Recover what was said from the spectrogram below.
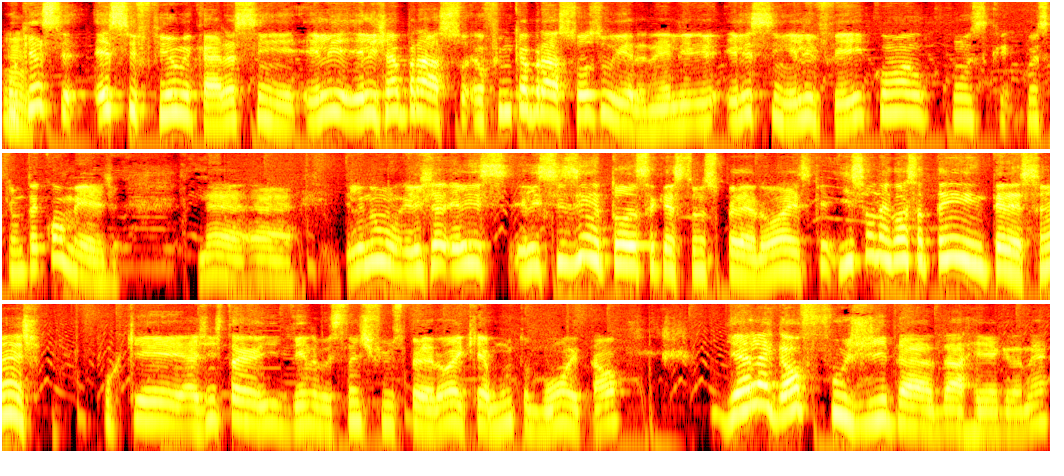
Porque hum. esse, esse filme, cara, assim, ele, ele já abraçou. É o filme que abraçou a zoeira, né? Ele, ele sim, ele veio com, com, com o esquema da comédia né? É, ele não, ele já, ele, ele se isentou dessa questão de super-heróis. Isso é um negócio até interessante, porque a gente tá aí vendo bastante filme super-herói que é muito bom e tal. E é legal fugir da, da regra, né?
